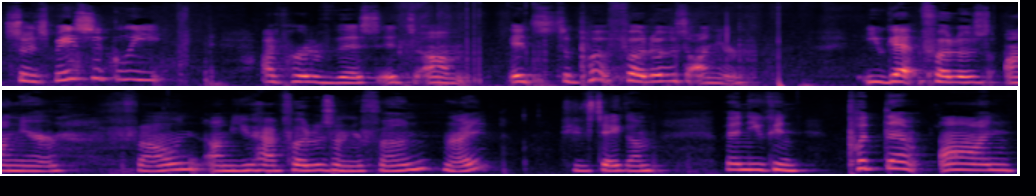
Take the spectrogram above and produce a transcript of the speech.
So it's basically, I've heard of this. It's um, it's to put photos on your. You get photos on your phone. Um, you have photos on your phone, right? If you take them, then you can put them on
